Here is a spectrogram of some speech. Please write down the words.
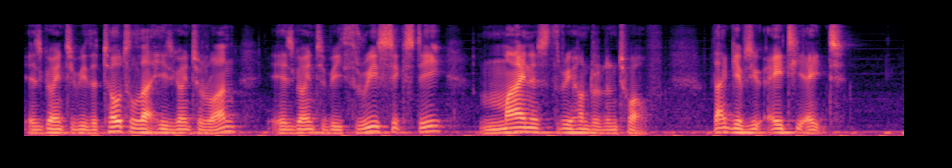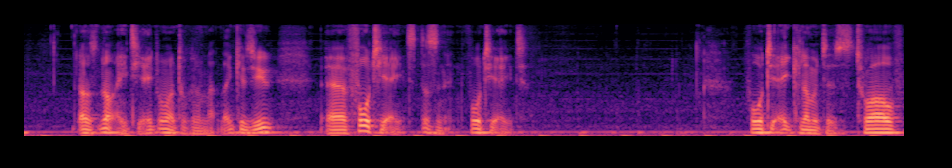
is going to be the total that he's going to run is going to be 360 minus 312. That gives you 88. Oh, it's not 88. What am I talking about? That gives you uh, 48, doesn't it? 48. 48 kilometers. 12,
